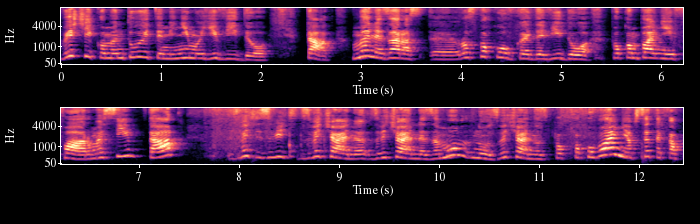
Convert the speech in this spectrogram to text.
ви ще й коментуєте мені мої відео. Так, в мене зараз е, розпаковка йде відео по компанії Фармасі. Так. Звич- звич- Звичайно, звичайне замов, ну, звичайно, пакування, все така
